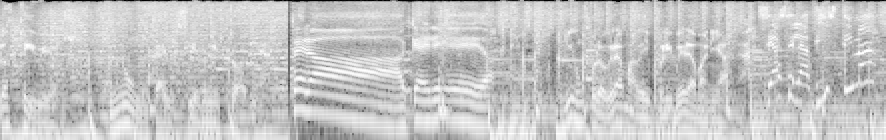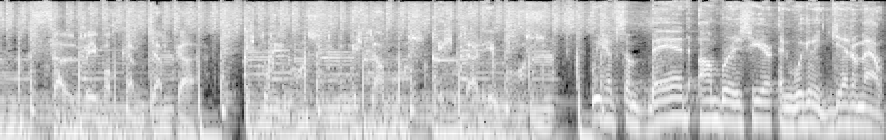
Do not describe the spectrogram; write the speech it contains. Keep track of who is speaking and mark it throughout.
Speaker 1: Los tibios nunca hicieron historia.
Speaker 2: Pero, querido.
Speaker 1: Ni un programa de primera mañana.
Speaker 3: ¿Se hace la víctima?
Speaker 1: Salvemos Kamchatka. Estuvimos, estamos, estaremos.
Speaker 4: We have some bad hombres here and we're gonna get them out.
